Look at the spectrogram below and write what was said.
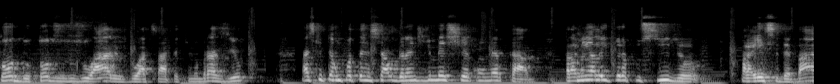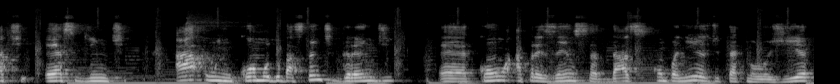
todo, todos os usuários do WhatsApp aqui no Brasil, mas que tem um potencial grande de mexer com o mercado. Para mim, a leitura possível para esse debate é a seguinte: há um incômodo bastante grande é, com a presença das companhias de tecnologia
